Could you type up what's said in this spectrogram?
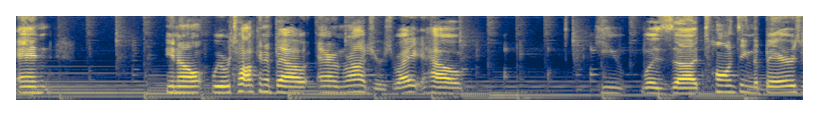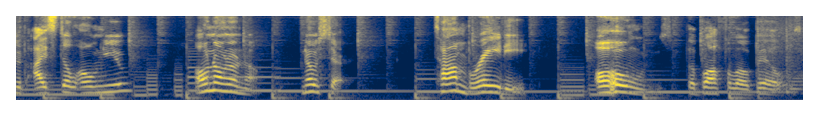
And you know, we were talking about Aaron Rodgers, right? How he was uh, taunting the Bears with "I still own you." Oh no, no, no, no, sir. Tom Brady owns the Buffalo Bills.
